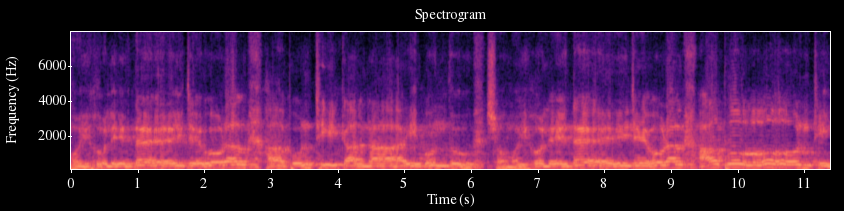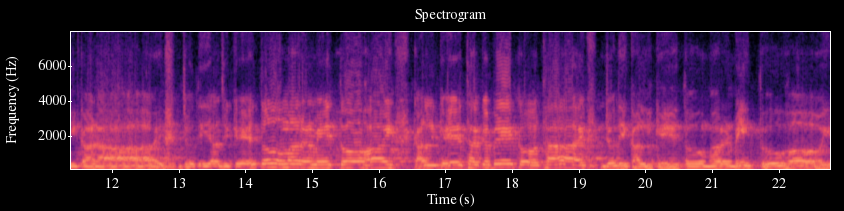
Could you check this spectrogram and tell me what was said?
সময় হলে দেয় যে ওরাল আপন ঠিকানাই বন্ধু। সময় হলে দেয় যে ওরাল আপন ঠিকানায়। যদি আজকে তোমার মৃত্যু হয়, কালকে থাকবে কোথায়? যদি কালকে তোমার মৃত্যু হয়,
